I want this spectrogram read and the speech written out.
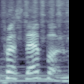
Press that button.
